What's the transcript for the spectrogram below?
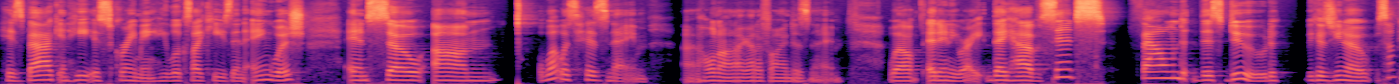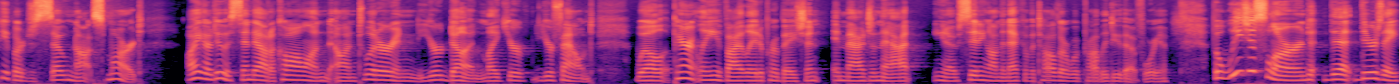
his back, and he is screaming. He looks like he's in anguish. And so, um, what was his name? Uh, hold on, I gotta find his name. Well, at any rate, they have since found this dude because you know some people are just so not smart. All you gotta do is send out a call on on Twitter, and you're done. Like you're you're found. Well, apparently he violated probation. Imagine that. You know, sitting on the neck of a toddler would probably do that for you. But we just learned that there's a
